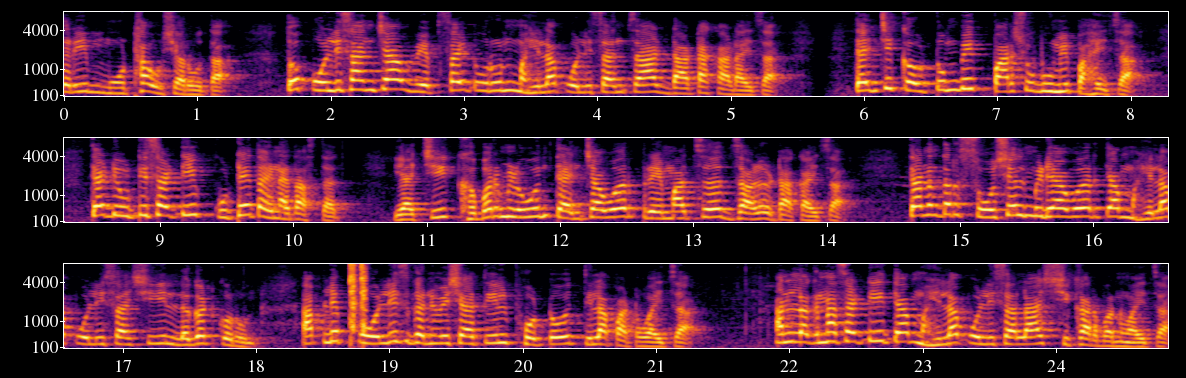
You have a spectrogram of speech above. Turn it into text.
तरी मोठा हुशार होता. तो पोलिसांच्या वेबसाईटवरून महिला पोलिसांचा डाटा काढायचा. त्यांची कौटुंबिक पार्श्वभूमी पाहायचा. त्या ड्युटीसाठी कुठे तैनात असतात? याची खबर मिळवून त्यांच्यावर प्रेमाचं जाळं टाकायचा. त्यानंतर सोशल मीडियावर त्या महिला पोलिसाशी लगट करून आपले पोलीस गणवेशातील फोटो तिला पाठवायचा. आणि लग्नासाठी त्या महिला पोलिसाला शिकार बनवायचा.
